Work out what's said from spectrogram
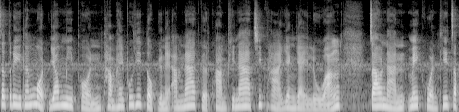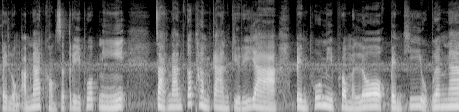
สตรีทั้งหมดย่อมมีผลทำให้ผู้ที่ตกอยู่ในอำนาจเกิดความพินาศชิบหายอย่างใหญ่หลวง เจ้านั้นไม่ควรที่จะไปหลงอำนาจของสตรีพวกนี้ จากนั้นก็ทำการกิริยา เป็นผู้มีพรหมโลกเป็นที่อยู่เบื้องหน้า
